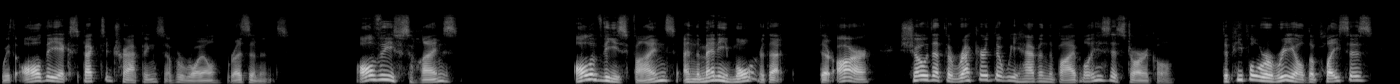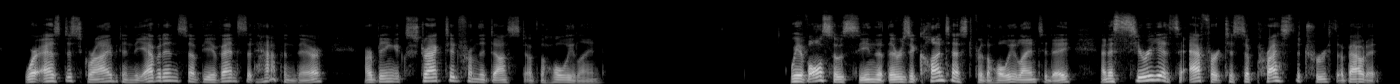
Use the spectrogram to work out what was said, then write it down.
with all the expected trappings of a royal residence. All these finds, all of these finds, and the many more that there are, show that the record that we have in the Bible is historical. The people were real, the places were as described, and the evidence of the events that happened there are being extracted from the dust of the Holy Land. We have also seen that there is a contest for the Holy Land today and a serious effort to suppress the truth about it.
